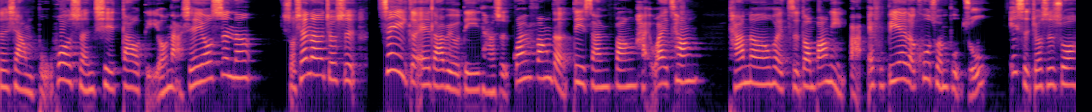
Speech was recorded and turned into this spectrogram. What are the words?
这项补货神器到底有哪些优势呢？首先呢，就是这个 AWD 它是官方的第三方海外仓，它呢会自动帮你把 FBA 的库存补足。意思就是说，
